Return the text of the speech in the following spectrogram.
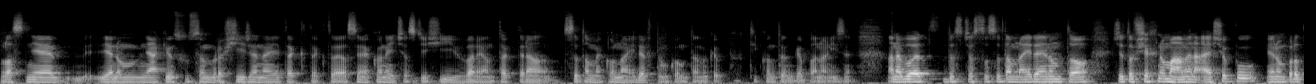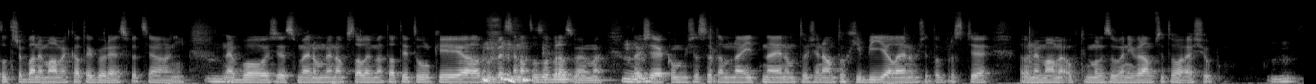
vlastně jenom nějakým způsobem rozšířený, tak, tak to je asi jako nejčastější varianta, která se tam jako najde v tom content té content gap analýze. A nebo je, dost často se tam najde jenom to, že to všechno máme na e-shopu, jenom proto třeba nemáme kategorie speciální. Mm. Nebo že jsme jenom nenapsali metatitulky a blbě se na to zobrazujeme. Mm. Takže jako může se tam najít nejenom to, že nám to chybí, ale jenom, že to prostě nemáme optimalizovaný v rámci toho e-shopu. Mm.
